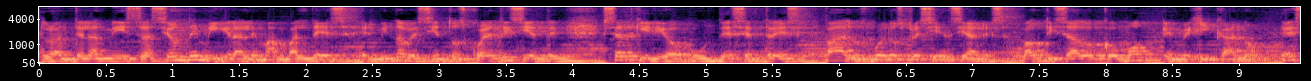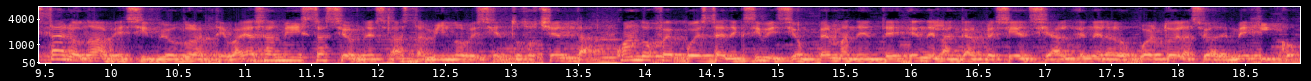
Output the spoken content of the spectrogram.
durante la administración de Miguel Alemán Valdés, en 1947, se adquirió un DC-3 para los vuelos presidenciales, bautizado como el Mexicano. Esta aeronave sirvió durante varias administraciones hasta 1980, cuando fue puesta en exhibición permanente en el hangar presidencial en el aeropuerto de la Ciudad de México.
